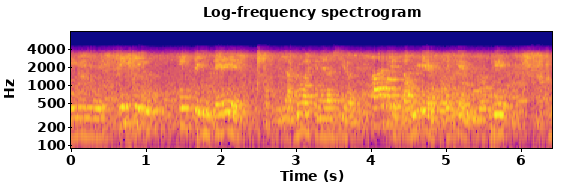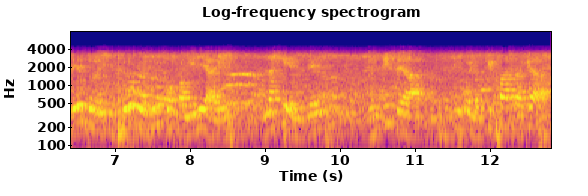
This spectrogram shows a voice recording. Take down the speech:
eh, este, este interés de las nuevas generaciones hace también, por ejemplo, que dentro de sus propios grupos familiares, la gente empiece a decir, bueno, ¿qué pasa acá?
